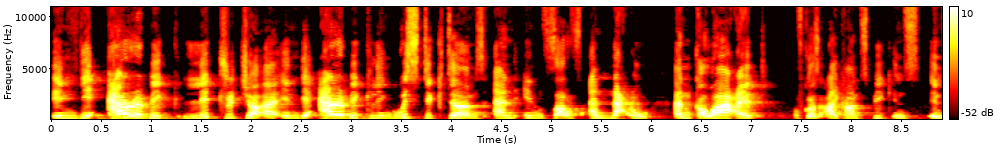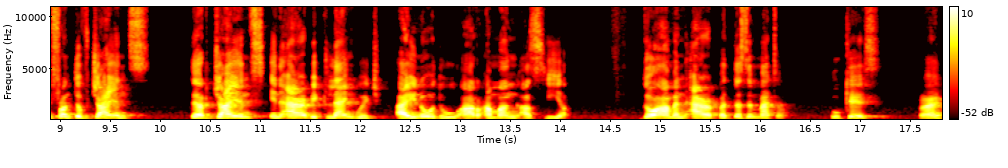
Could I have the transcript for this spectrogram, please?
in the Arabic literature, uh, in the Arabic linguistic terms, and in sarf and na'u and qawa'id, of course, I can't speak in, in front of giants. There are giants in Arabic language I know who are among us here. Though I'm an Arab, but doesn't matter. Who cares? Right?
